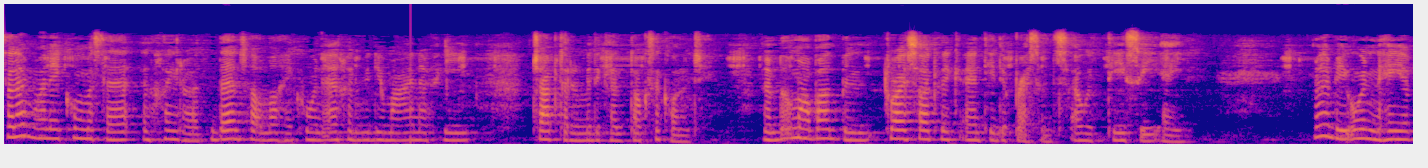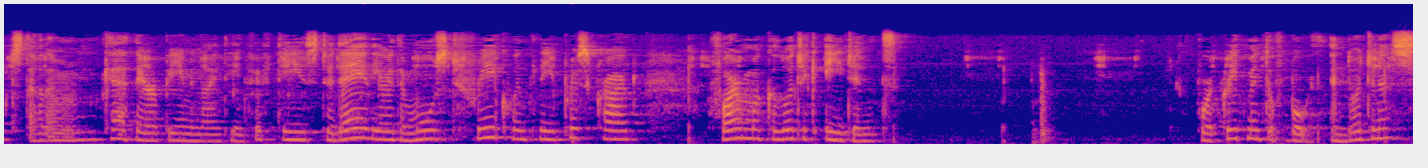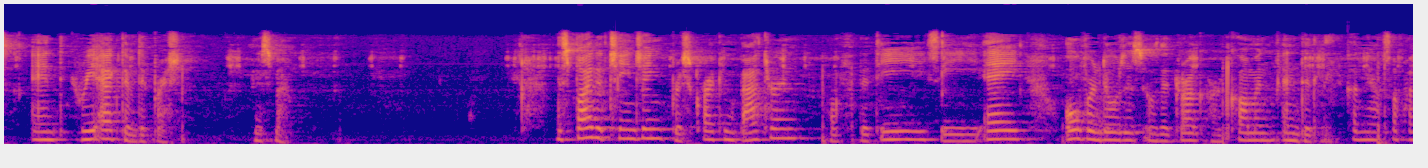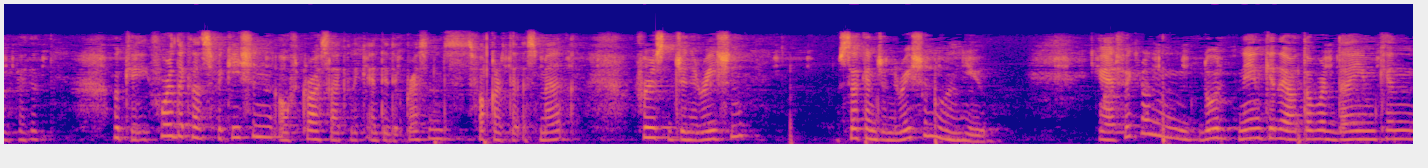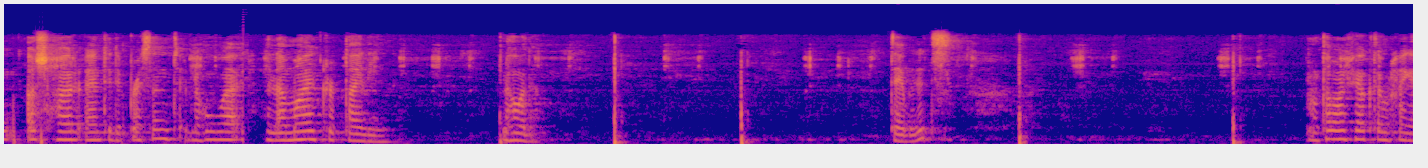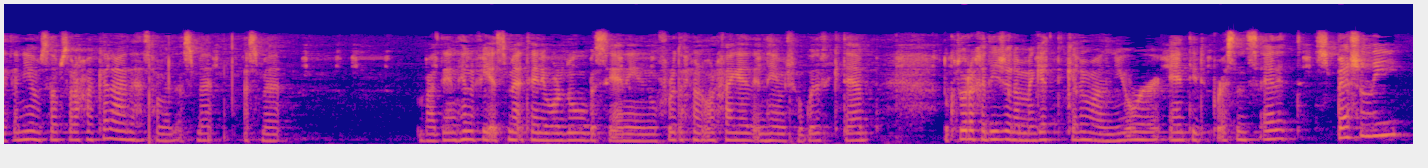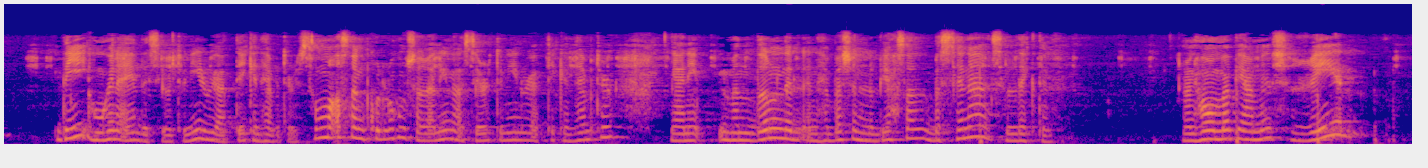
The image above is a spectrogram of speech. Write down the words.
السلام عليكم مساء الخيرات ده إن شاء الله هيكون آخر فيديو معانا في chapter ال medical toxicology هنبدأ مع بعض بال tricyclic antidepressants أو ال TCA بيقول إن هي بتستخدم ك therapy من 1950s today they are the most frequently prescribed pharmacologic agents for treatment of both endogenous and reactive depression نسمعها Despite the changing prescribing pattern of the TCA, overdoses of the drug are common and deadly. خدني على الصفحة اللي فاتت. Okay, for the classification of tricyclic antidepressants فقرة الأسماء first generation second generation و new يعني الفكرة إن دول اتنين كده يعتبر ده يمكن أشهر anti depressant اللي هو الأمايل تريبتايلين اللي هو ده. Tablets. طبعا في أكتر من حاجة تانية بس أنا بصراحة كالعادة هسحب الأسماء أسماء. بعدين هنا في أسماء تاني برضو بس يعني المفروض إحنا نقول حاجة لأن هي مش موجودة في الكتاب. دكتورة خديجة لما جت تتكلم عن newer antidepressants قالت especially دي هو هنا قال the serotonin reuptake inhibitors هم أصلا كلهم شغالين على serotonin reuptake inhibitor يعني من ضمن الانهبيشن اللي بيحصل بس هنا selective يعني هو ما بيعملش غير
